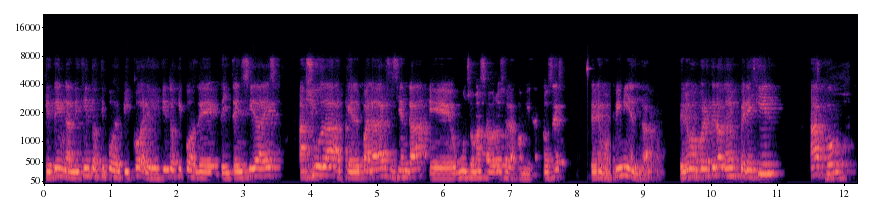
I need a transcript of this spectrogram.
que tengan distintos tipos de picores, distintos tipos de, intensidades, ayuda a que el paladar se sienta eh, mucho más sabroso la comida. Entonces, tenemos pimienta, tenemos por este lado también perejil, ajo,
